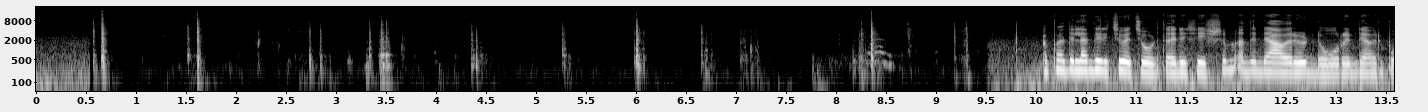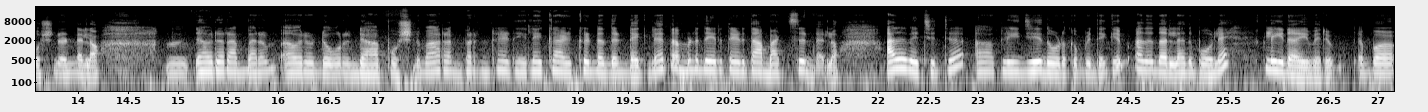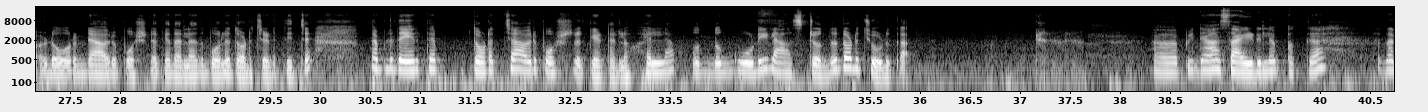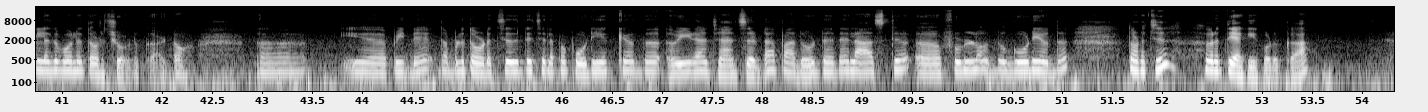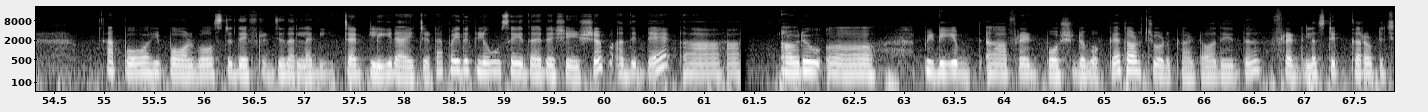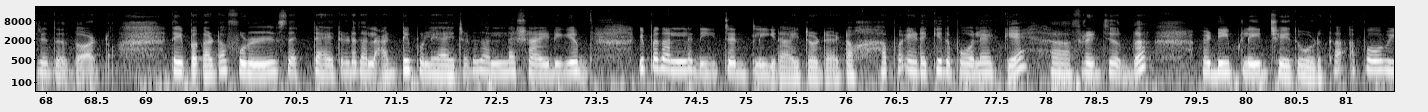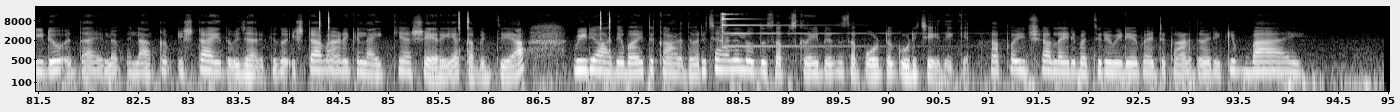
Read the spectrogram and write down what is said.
അപ്പോൾ അതെല്ലാം തിരിച്ച് വെച്ച് കൊടുത്തതിന് ശേഷം അതിന്റെ ആ ഒരു ഡോറിന്റെ ആ ഒരു പോഷൻ ഉണ്ടല്ലോ. ആ ഒരു റബ്ബറും ആ ഒരു ഡോറിന്റെ ആ പോർഷനും ആ റബ്ബറിന്റെ ഇടയിലേക്ക് അഴുക്കുണ്ടെന്നുണ്ടെങ്കിൽ നമ്മൾ നേരത്തെ എടുത്ത ആ ബഡ്സ് ഉണ്ടല്ലോ അത് വെച്ചിട്ട് ക്ലീൻ ചെയ്ത് കൊടുക്കുമ്പോഴത്തേക്കും അത് നല്ലതുപോലെ ക്ലീനായി വരും. അപ്പോൾ ഡോറിന്റെ ആ ഒരു പോർഷനൊക്കെ നല്ലതുപോലെ തുടച്ചെടുത്തിട്ട് നമ്മൾ നേരത്തെ തുടച്ച ആ ഒരു പോർഷനൊക്കെ ഉണ്ടല്ലോ എല്ലാം ഒന്നും കൂടി ലാസ്റ്റ് ഒന്ന് തുടച്ചു കൊടുക്കുക. പിന്നെ ആ സൈഡിലും ഒക്കെ നല്ലതുപോലെ തുടച്ചു കൊടുക്കുക കേട്ടോ. പിന്നെ നമ്മൾ തുടച്ചതിന്റെ ചിലപ്പോൾ പൊടിയൊക്കെ ഒന്ന് വീഴാൻ ചാൻസ് ഉണ്ട്. അപ്പോൾ അതുകൊണ്ട് തന്നെ ലാസ്റ്റ് ഫുള്ളൊന്നും കൂടി ഒന്ന് തുടച്ച് വൃത്തിയാക്കി കൊടുക്കുക. അപ്പോൾ ഇപ്പോൾ ഓൾമോസ്റ്റ് ഇതേ ഫ്രിഡ്ജ് നല്ല നീറ്റ് ആൻഡ് ക്ലീൻ ആയിട്ടുണ്ട്. അപ്പോൾ ഇത് ക്ലോസ് ചെയ്തതിന് ശേഷം അതിന്റെ ആ ഒരു പിടിയും ഫ്രണ്ട് പോർഷനും ഒക്കെ തുടച്ചു കൊടുക്കുക കേട്ടോ. അത് ഇത് ഫ്രണ്ടിൽ സ്റ്റിക്കർ ഒട്ടിച്ചിരുന്നതോ കേട്ടോ ഇപ്പോൾ കേട്ടോ ഫുൾ സെറ്റ് ആയിട്ടുണ്ട്. നല്ല അടിപൊളിയായിട്ടുണ്ട്. നല്ല ഷൈനിങ്ങും ഇപ്പം നല്ല നീറ്റ് ആൻഡ് ക്ലീൻ ആയിട്ടുണ്ട് കേട്ടോ. അപ്പോൾ ഇടയ്ക്ക് ഇതുപോലെയൊക്കെ ഫ്രിഡ്ജ് ഒന്ന് ഡീപ്പ് ക്ലീൻ ചെയ്ത് കൊടുക്കുക. അപ്പോൾ വീഡിയോ എന്തായാലും എല്ലാവർക്കും ഇഷ്ടമായി എന്ന് വിചാരിക്കുന്നു. ഇഷ്ടമാണെങ്കിൽ ലൈക്ക് ചെയ്യുക ഷെയർ ചെയ്യുക കമന്റ് ചെയ്യുക. വീഡിയോ ആദ്യമായിട്ട് കാണുന്നവർ ചാനൽ ഒന്ന് സബ്സ്ക്രൈബ് ചെയ്ത് സപ്പോർട്ടും കൂടി ചെയ്തേക്കുക അപ്പോൾ ഇൻഷാല്ല ഇനി മറ്റൊരു വീഡിയോ ആയിട്ട് കാണുന്നവരേക്കും ബൈ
